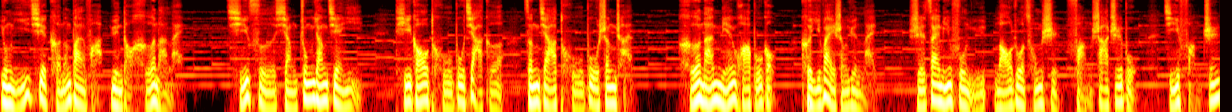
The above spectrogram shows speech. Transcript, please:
用一切可能办法运到河南来。其次，向中央建议提高土布价格，增加土布生产。河南棉花不够，可以外省运来，使灾民妇女老弱从事纺纱织布及纺织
